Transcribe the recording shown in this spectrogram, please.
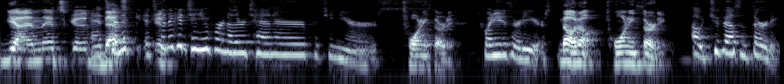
Yeah, and it's good. and it's that's gonna it's gonna continue for another 10 or 15 years, 2030. 20 to 30 years. No, no, 2030. Oh, 2030.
